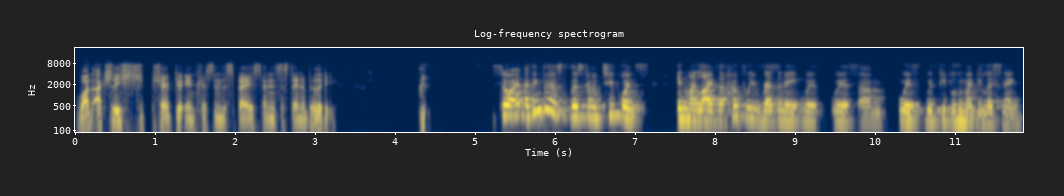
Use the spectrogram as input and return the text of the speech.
what actually sh- shaped your interest in the space and in sustainability. So I, I think there's there's kind of two points in my life that hopefully resonate with with um, with with people who might be listening.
